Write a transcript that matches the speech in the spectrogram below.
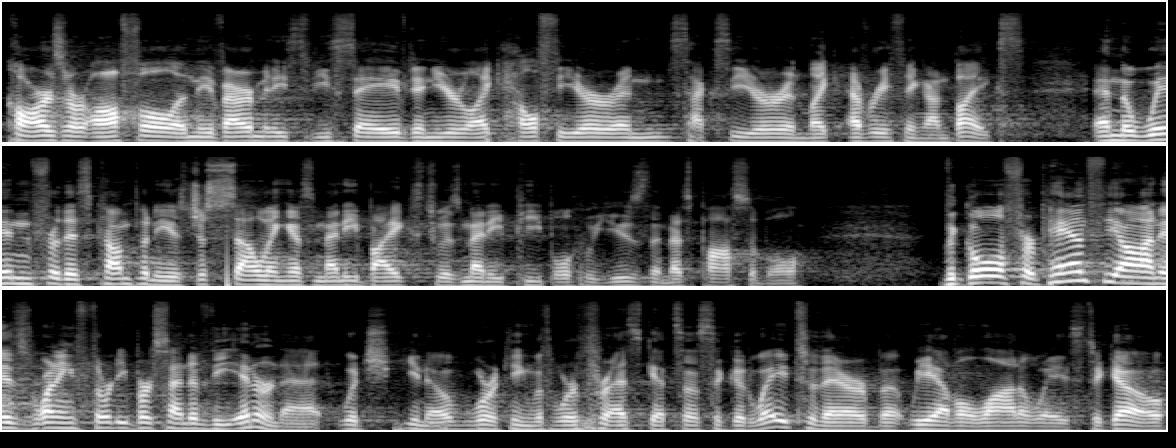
cars are awful and the environment needs to be saved and you're like healthier and sexier and like everything on bikes. And the win for this company is just selling as many bikes to as many people who use them as possible. The goal for Pantheon is running 30% of the internet, which, you know, working with WordPress gets us a good way to there, but we have a lot of ways to go.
